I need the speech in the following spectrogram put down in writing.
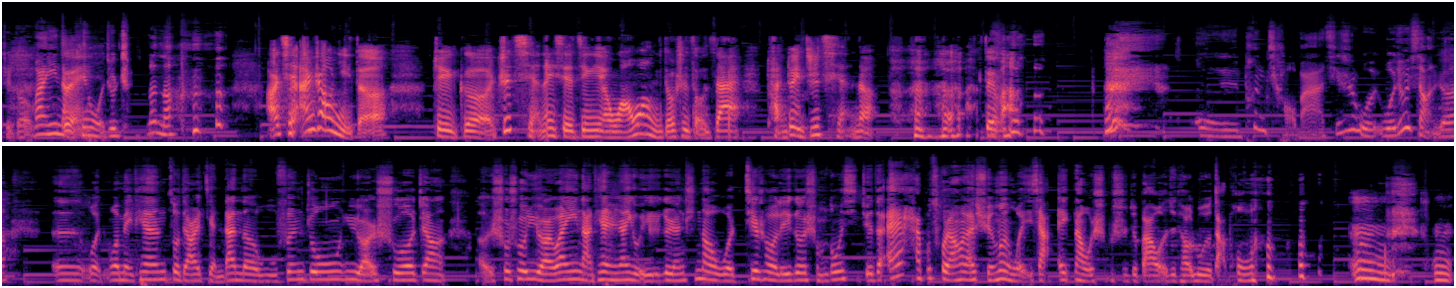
这个万一哪天我就成了呢？而且按照你的。这个之前的一些经验，往往你都是走在团队之前的，对吗？呃，碰巧吧。其实我我就想着，呃，我我每天做点简单的五分钟育儿说，这样呃说说育儿。万一哪天人家有一个人听到我介绍了一个什么东西，觉得哎还不错，然后来询问我一下，哎，那我是不是就把我这条路就打通了？嗯嗯，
